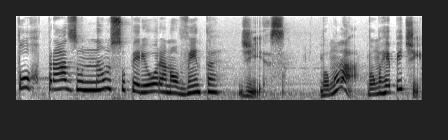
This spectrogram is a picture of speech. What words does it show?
por prazo não superior a 90 dias. Vamos lá, vamos repetir.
